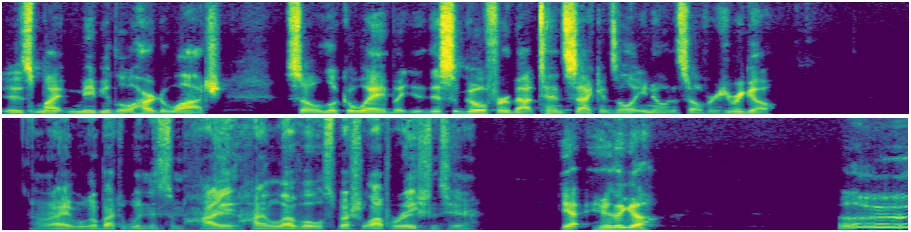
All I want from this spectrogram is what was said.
is might maybe a little hard to watch. So look away, but this will go for about 10 seconds. I'll let you know when it's over. Here we go. All right, we're about to witness some high high level special operations here. Yeah, here they go. Uh,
